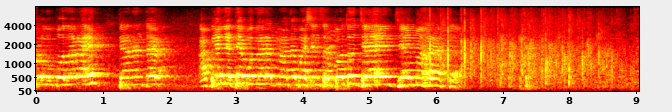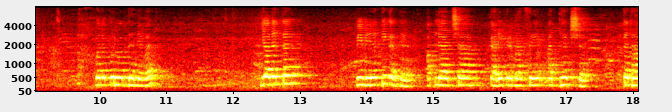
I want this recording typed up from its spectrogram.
प्रमुख बोलणार आहेत. त्यानंतर आपले नेते बोलणार आहेत माझं भाषण संपवतो. जय हिंद जय महाराष्ट्र. मनपूर्वक धन्यवाद. यानंतर मी विनंती करते आपल्या आजच्या कार्यक्रमाचे अध्यक्ष तथा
